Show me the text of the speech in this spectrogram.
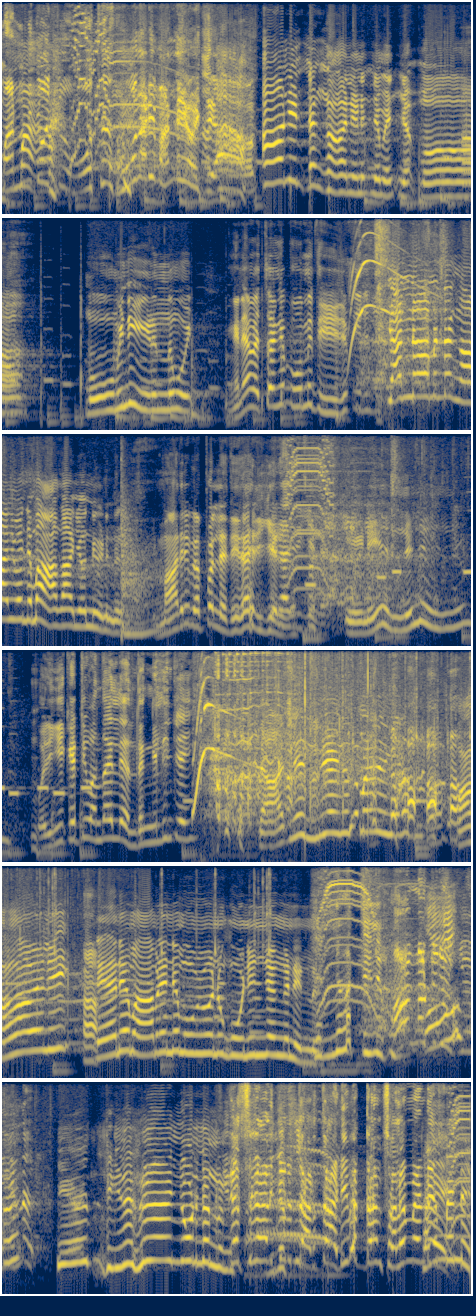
മണ്ണ് ചോദിച്ചു. മൂന്ന് മൂന്നടി മണ്ണ് ചോദിച്ചു. വെച്ചപ്പോ പോയി. ഇങ്ങനെ വെച്ചെങ്കിൽ ഭൂമി തീരും. രണ്ടാമത്തെ കാൽ വെച്ചപ്പോ ആകാശം ഇമാതിരി വെപ്പല്ലേ ഇത് ഇതായിരിക്കല്ലേ? ഇനി എന്ത് ഒരുങ്ങി കെട്ടി വന്നതല്ലേ എന്തെങ്കിലും ചെയ്യും. മഹാബലി നേരെ മാമനന്റെ മുഴുവനും കുനിഞ്ഞങ്ങ് നിന്ന്. നിന്ന്. അടുത്ത അടി വെക്കാൻ സ്ഥലം വേണ്ടേ? പിന്നെ,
